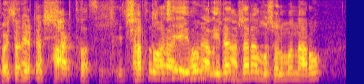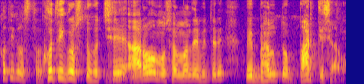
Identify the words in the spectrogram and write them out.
শয়তানের একটা স্বার্থ আছে। স্বার্থ স্বার্থ আছে এবং এটার দ্বারা মুসলমান আরও ক্ষতিগ্রস্ত ক্ষতিগ্রস্ত হচ্ছে আরও মুসলমানদের ভিতরে বিভ্রান্ত বাড়তিছে আরও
